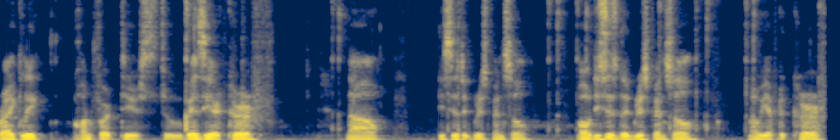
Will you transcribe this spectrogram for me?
right click convert this to Bezier curve. Now this is the grease pencil. Oh this is the grease pencil. Now we have the curve.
